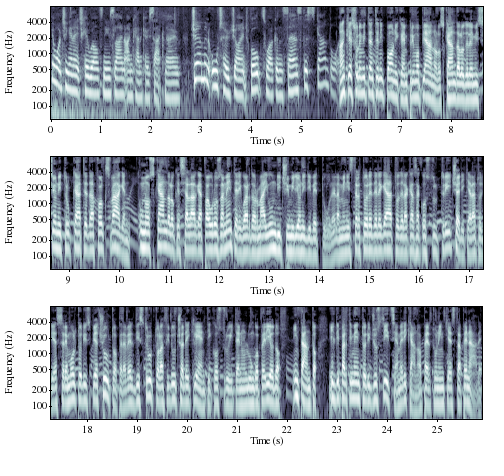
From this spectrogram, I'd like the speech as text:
You're watching NHK World Newsline. I'm Kanako Sakno. German auto giant Volkswagen says the scandal. Anche sull'emittente nipponica in primo piano lo scandalo delle emissioni truccate da Volkswagen, uno scandalo che si allarga paurosamente e riguarda ormai 11 milioni di vetture. L'amministratore delegato della casa costruttrice ha dichiarato di essere molto dispiaciuto per aver distrutto la fiducia dei clienti costruita in un lungo periodo. Intanto il Dipartimento di Giustizia americano ha aperto un'inchiesta penale.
